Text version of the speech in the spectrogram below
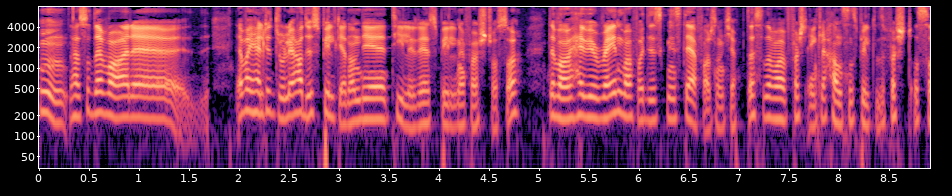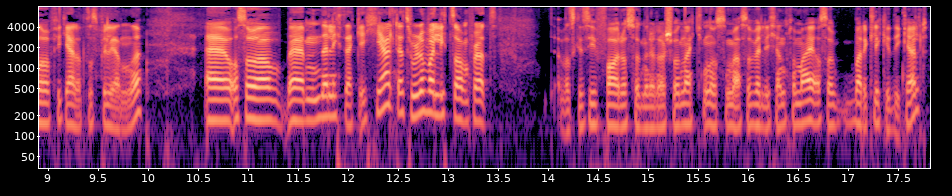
altså det var eh, Det var helt utrolig. Jeg hadde jo spilt gjennom de tidligere spillene først også. Det var Heavy Rain var faktisk min stefar som kjøpte, så det var først egentlig han som spilte det først, og så fikk jeg lov til å spille gjennom det. Eh, og så eh, Den likte jeg ikke helt. Jeg tror det var litt sånn for at hva skal jeg si, far og sønn-relasjonen er ikke noe som er så veldig kjent for meg, og så bare klikket det ikke helt.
